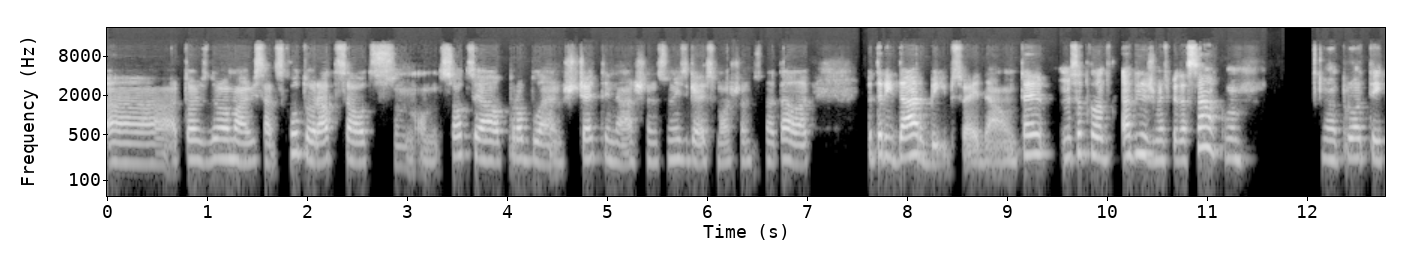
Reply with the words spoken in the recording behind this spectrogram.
Uh, ar to es domāju, visādas kultūra atsauces un, un sociāla problēma, šķetināšanas un izgaismošanas un tā tālāk, bet arī darbības veidā. Un te mēs atkal atgriežamies pie tā sākuma, proti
